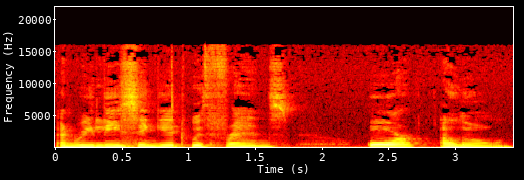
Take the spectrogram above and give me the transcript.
and releasing it with friends or alone.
